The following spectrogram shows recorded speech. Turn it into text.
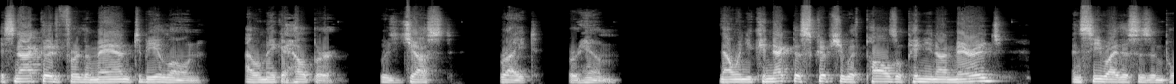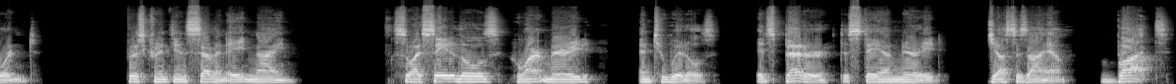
"It's not good for the man to be alone. I will make a helper who is just right for him." Now, when you connect the scripture with Paul's opinion on marriage and see why this is important. 1 Corinthians 7, 8, and 9. So I say to those who aren't married and to widows, it's better to stay unmarried, just as I am. But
